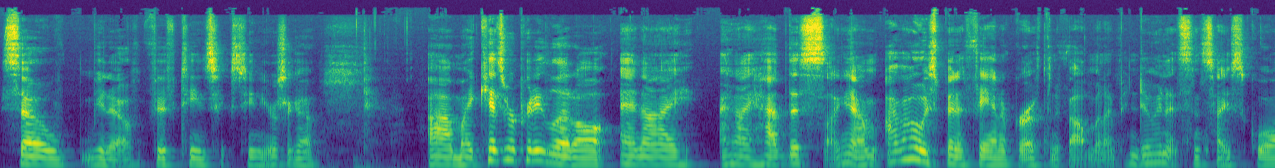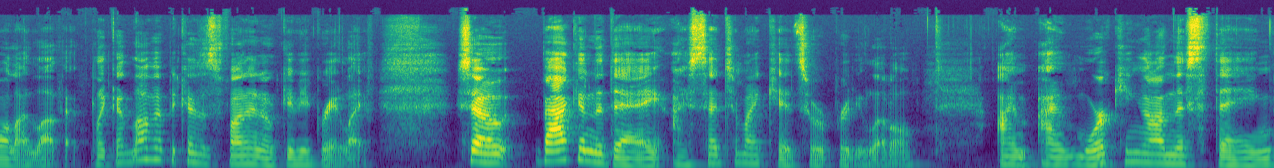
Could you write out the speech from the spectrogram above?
So, you know, 15, 16 years ago. Uh, my kids were pretty little and I and I had this you know I've always been a fan of growth and development. I've been doing it since high school and I love it. Like I love it because it's fun and it'll give you a great life. So back in the day, I said to my kids who were pretty little, I'm I'm working on this thing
